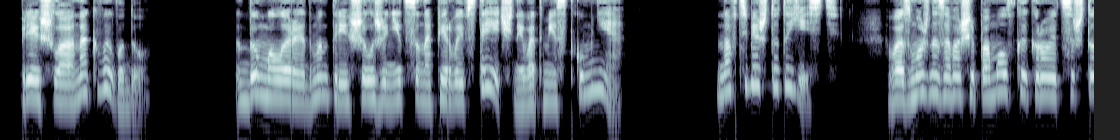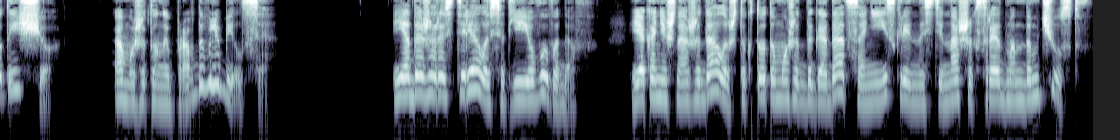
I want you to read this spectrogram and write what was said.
— пришла она к выводу. Думала, Редмонд решил жениться на первой встречной в отместку мне. Но в тебе что-то есть. Возможно, за вашей помолвкой кроется что-то еще. А может, он и правда влюбился? Я даже растерялась от ее выводов. Я, конечно, ожидала, что кто-то может догадаться о неискренности наших с Редмондом чувств,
